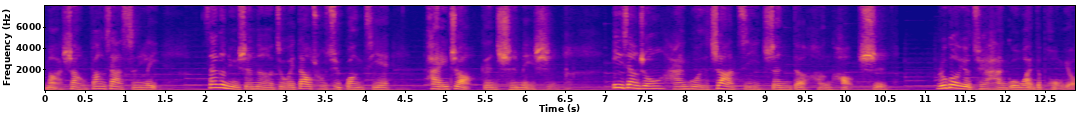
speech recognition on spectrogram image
马上放下行李，三个女生呢就会到处去逛街、拍照跟吃美食。印象中韩国的炸鸡真的很好吃，如果有去韩国玩的朋友，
